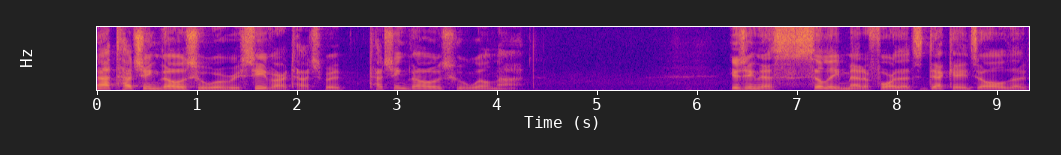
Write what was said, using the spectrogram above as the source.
Not touching those who will receive our touch, but touching those who will not. Using this silly metaphor that's decades old that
